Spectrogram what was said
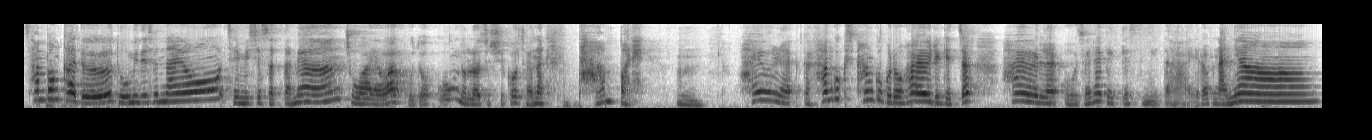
3번 카드 도움이 되셨나요? 재미있었다면 좋아요와 구독 꾹 눌러주시고 저는 다음번에 음, 화요일날 그러니까 한국 한국으로 화요일이겠죠? 화요일날 오전에 뵙겠습니다. 여러분 안녕.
